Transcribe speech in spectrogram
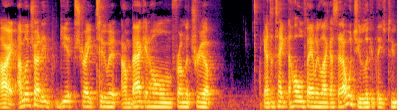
All right, I'm gonna try to get straight to it. I'm back at home from the trip. Got to take the whole family, like I said. I want you to look at these two,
